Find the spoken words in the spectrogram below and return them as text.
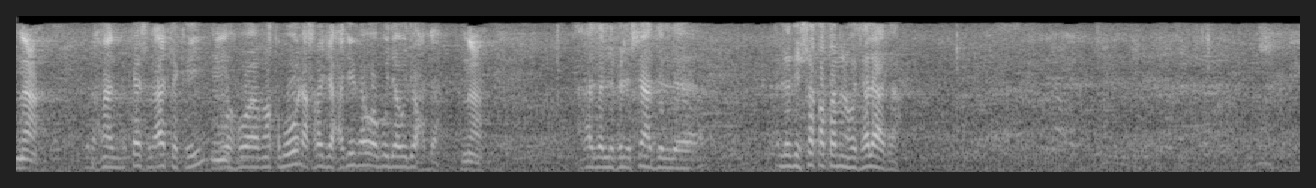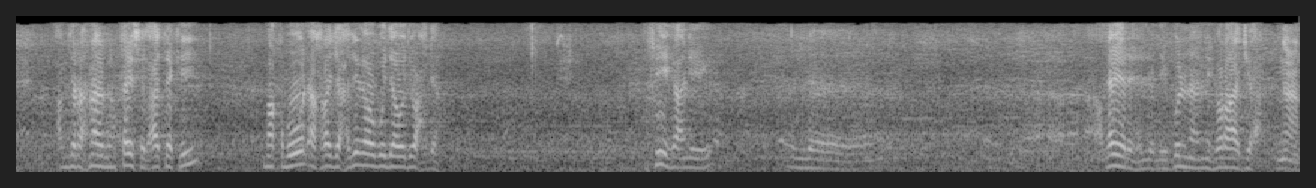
نعم. عبد الرحمن بن قيس العتكي وهو مقبول أخرج حديثه أبو داود وحده. نعم. هذا اللي في الإسناد الذي سقط منه ثلاثة. عبد الرحمن بن قيس العتكي مقبول أخرج حديثه أبو داود وحده. فيه يعني غيره الذي قلنا أنه يراجع. نعم.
